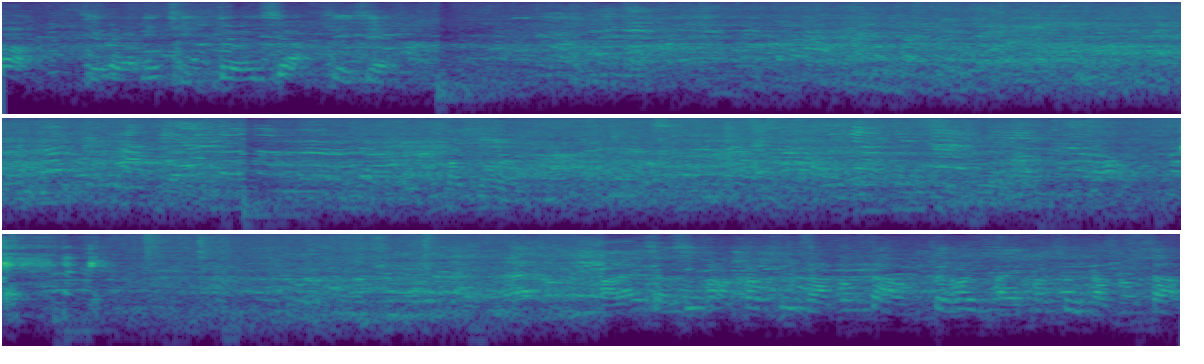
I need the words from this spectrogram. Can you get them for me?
后面来宾看得到哈，前面来宾请蹲一下，谢谢。好，来小心哈，放出一条通道，最后一排放出一条通道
